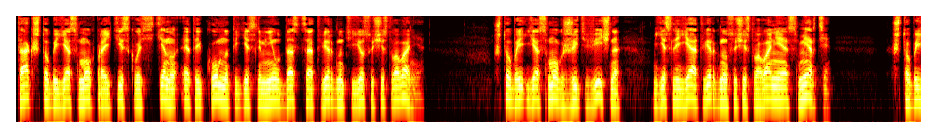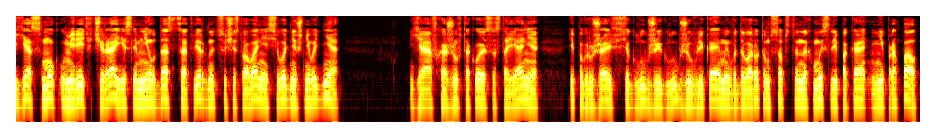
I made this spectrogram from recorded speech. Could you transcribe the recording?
Так, чтобы я смог пройти сквозь стену этой комнаты, если мне удастся отвергнуть ее существование. Чтобы я смог жить вечно, если я отвергну существование смерти чтобы я смог умереть вчера, если мне удастся отвергнуть существование сегодняшнего дня. Я вхожу в такое состояние и погружаюсь все глубже и глубже, увлекаемый водоворотом собственных мыслей, пока не пропал.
